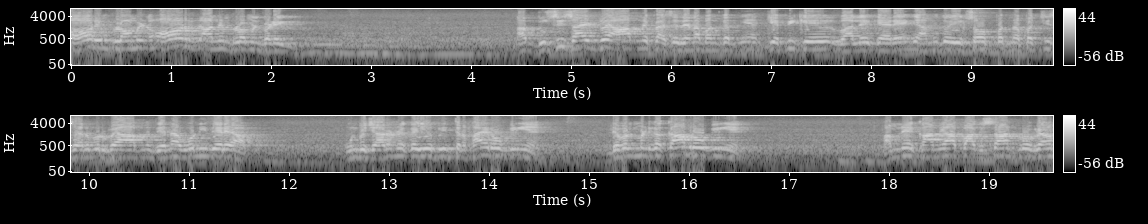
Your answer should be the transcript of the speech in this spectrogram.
और एम्प्लॉयमेंट और अनएम्प्लॉयमेंट बढ़ेगी। अब दूसरी साइड पे आपने पैसे देना बंद कर दिए केपी के वाले कह रहे हैं कि हमें तो एक सौ पच्चीस अरब रुपया आपने देना, वो नहीं दे रहे आप। उन बेचारों ने कई अपनी तनख्वाहें रोक ली हैं डेवलपमेंट का काम रोक लिए हैं। हमने कामयाब पाकिस्तान प्रोग्राम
